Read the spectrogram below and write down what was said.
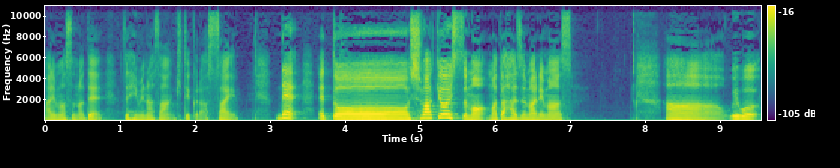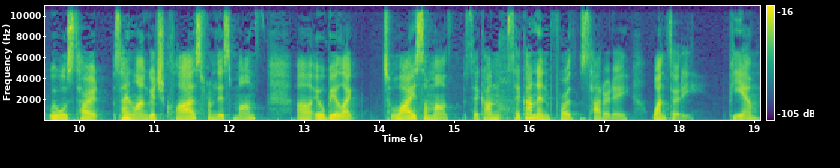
ありますのでぜひ皆さん来てください。でえっと手話教室もまた始まります。Uh, we will we will start sign language class from this month. Uh, it will be like twice a month, second second and fourth Saturday, 1:30 p.m.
